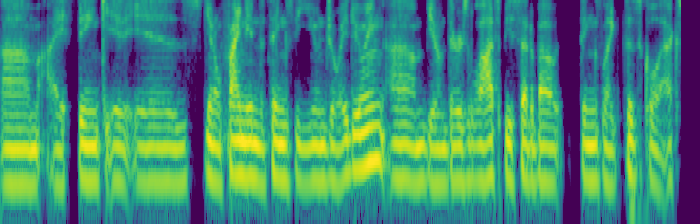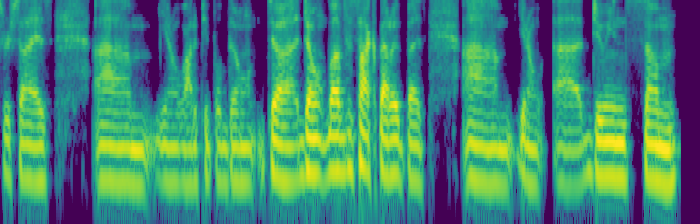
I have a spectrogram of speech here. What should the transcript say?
Um, I think it is you know finding the things that you enjoy doing. Um, you know, there's a lot to be said about things like physical exercise. Um, you know, a lot of people don't uh, don't love to talk about it, but um, you know, uh, doing some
